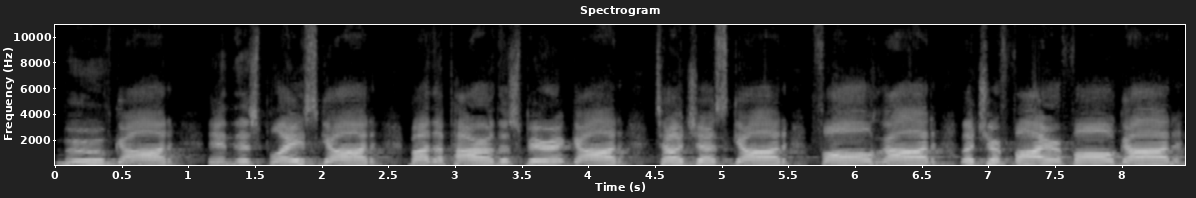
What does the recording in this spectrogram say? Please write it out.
move, God, in this place, God, by the power of the Spirit, God. Touch us, God. Fall, God. Let your fire fall, God.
